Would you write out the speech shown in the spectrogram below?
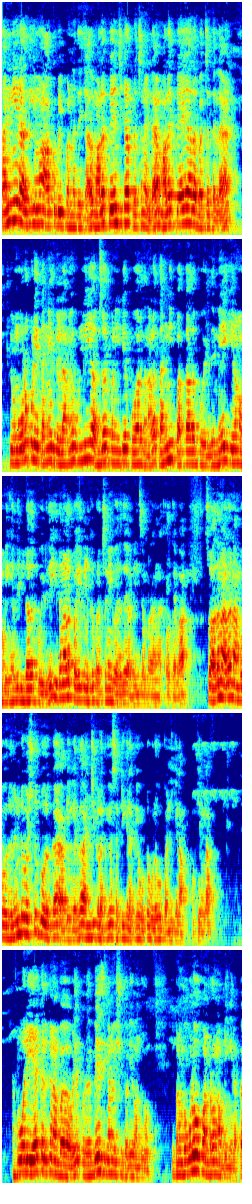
தண்ணீர் அதிகமாக ஆக்குபை பண்ணது. அதாவது மழை பேஞ்சிட்டா பிரச்சனை இல்லை. மழை பெய்யாத பட்சத்தில் இவங்க விடக்கூடிய தண்ணீர்கள் எல்லாமே உள்ளேயே அப்சர்வ் பண்ணிக்கிட்டே போகிறதுனால தண்ணி பத்தாத போயிடுது மேகீரம் அப்படிங்கிறது இல்லாத போயிடுது. இதனால் பயிர்களுக்கு பிரச்சனை வருது அப்படின்னு சொல்கிறாங்க ஓகேவா ஸோ அதனால் நம்ம ஒரு ரெண்டு வருஷத்துக்கு ஒருக்க அப்படிங்கிறத அஞ்சு கிளப்பையோ சட்டி கிளப்பையோ விட்டு உழவு பண்ணிக்கலாம். ஓகேங்களா இப்போ ஒரு ஏக்கருக்கு நம்ம அப்படியே ஒரு பேசிக்கான விஷயத்தோடய வந்துடுவோம் இப்போ நம்ம உழவு பண்ணுறோம் அப்படிங்கிறப்ப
